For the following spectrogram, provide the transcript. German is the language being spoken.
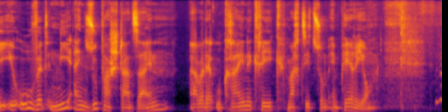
Die EU wird nie ein Superstaat sein, aber der Ukraine-Krieg macht sie zum Imperium.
